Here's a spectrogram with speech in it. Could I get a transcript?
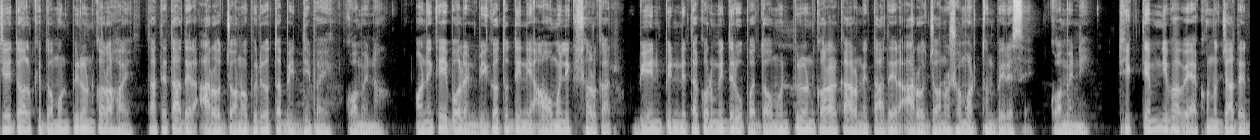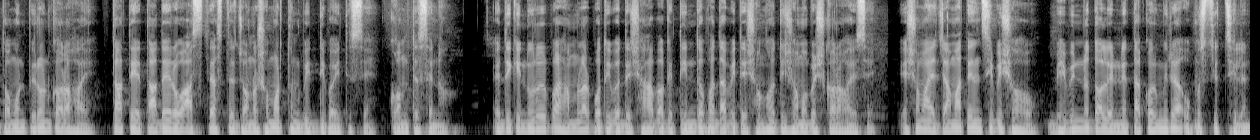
যে দলকে দমনপীড়ন করা হয়, তাতে তাদের আরও জনপ্রিয়তা বৃদ্ধি পায়, কমে না। অনেকেই বলেন, বিগত দিনে আওয়ামী লীগ সরকার বিএনপির নেতাকর্মীদের উপর দমনপীড়ন করার কারণে তাদের আরও জনসমর্থন বেড়েছে, কমেনি। ঠিক তেমনিভাবে এখনও যাদের দমনপীড়ন করা হয়, তাতে তাদেরও আস্তে আস্তে জনসমর্থন বৃদ্ধি পাইতেছে, কমতেছে না। এদিকে নূরের পর হামলার প্রতিবাদে শাহবাগে তিন দফা দাবিতে সংহতি সমাবেশ করা হয়েছে। এ সময় জামাত এনসিপি সহ বিভিন্ন দলের নেতাকর্মীরা উপস্থিত ছিলেন।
